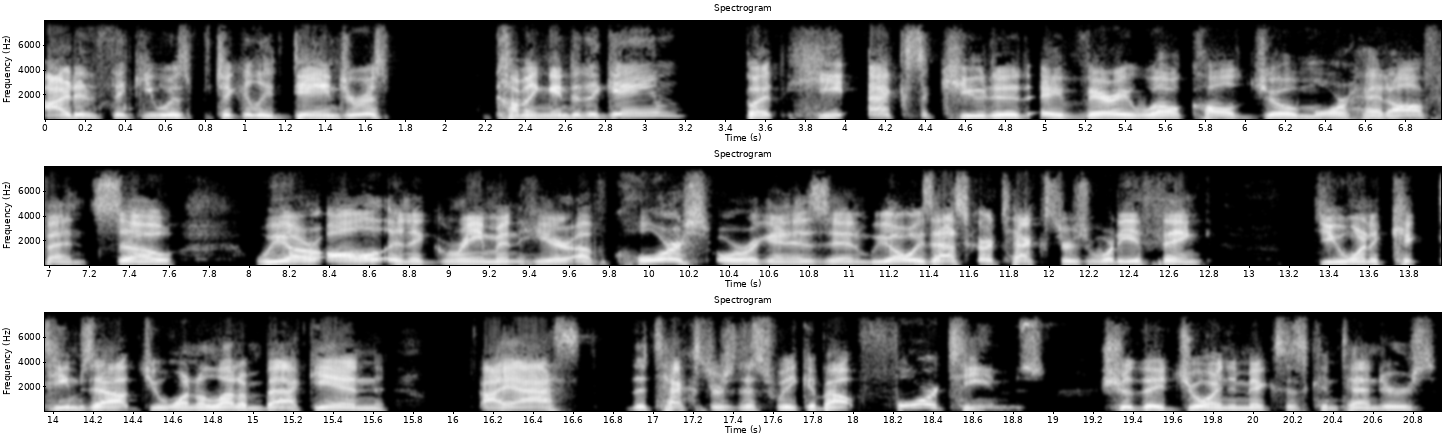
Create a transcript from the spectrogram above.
I didn't think he was particularly dangerous coming into the game, but he executed a very well called Joe Moorhead offense. So we are all in agreement here. Of course, Oregon is in. We always ask our texters, what do you think? Do you want to kick teams out? Do you want to let them back in? I asked the texters this week about four teams. Should they join the mix as contenders?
